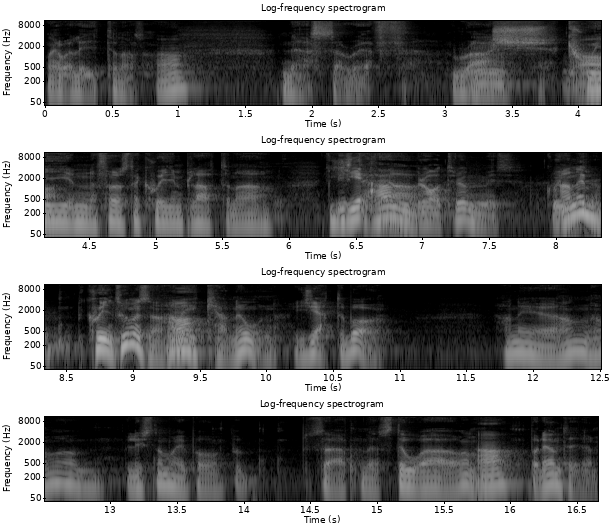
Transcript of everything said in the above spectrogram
När jag var liten alltså. Ja. Nazareth, Rush, Queen, första Queen-plattorna. Visst är han bra trummis? Han är Queen-trum. Queen-trummisen, han Ja. är kanon. Jättebra. Han, är, han, han var, lyssnar man ju på, på så här, med stora öron Ja. på den tiden.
